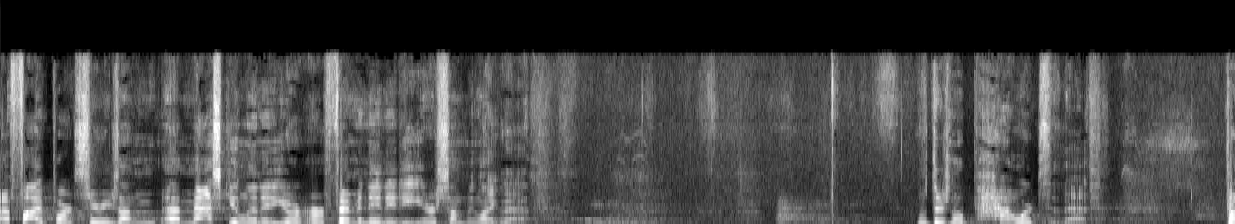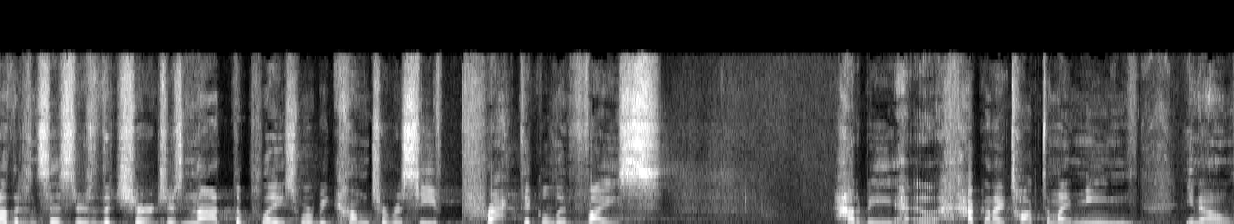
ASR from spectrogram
a five part series on uh, masculinity or, or femininity or something like that. Well, there's no power to that. Brothers and sisters, the church is not the place where we come to receive practical advice. How to be, how can I talk to my mean, you know,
